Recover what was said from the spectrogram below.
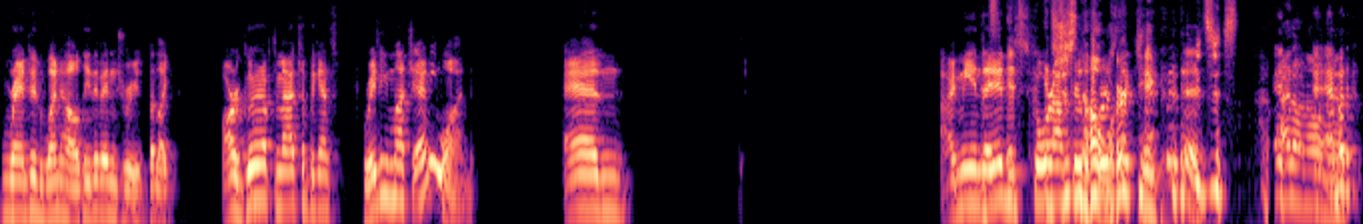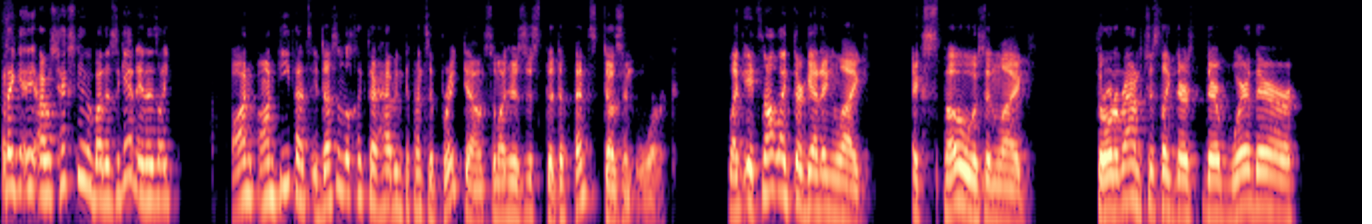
granted when healthy, they have injuries, but like are good enough to match up against pretty much anyone. And I mean, they It's- didn't it's- score it's after just the not first like, working. 10 minutes. It's just I don't know. And- but but I, I was texting you about this again, and it's like on on defense, it doesn't look like they're having defensive breakdowns so much as just the defense doesn't work. Like it's not like they're getting like exposed and like thrown around. It's just like there's they're where they're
